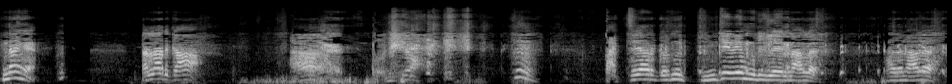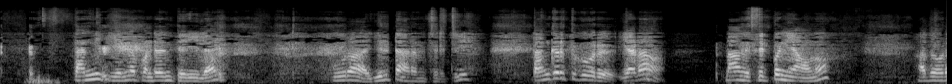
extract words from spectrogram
என்னங்க நல்லா இருக்கா? ஹம், பச்சையா இருக்கிறது திங்கவே முடியல என்னால. அதனால தண்ணிக்கு என்ன பண்றதுன்னு தெரியல. பூரா இருட்ட ஆரம்பிச்சிருச்சு. தங்கறதுக்கு ஒரு இடம் நாங்க செட் பண்ணி ஆகணும். அதோட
